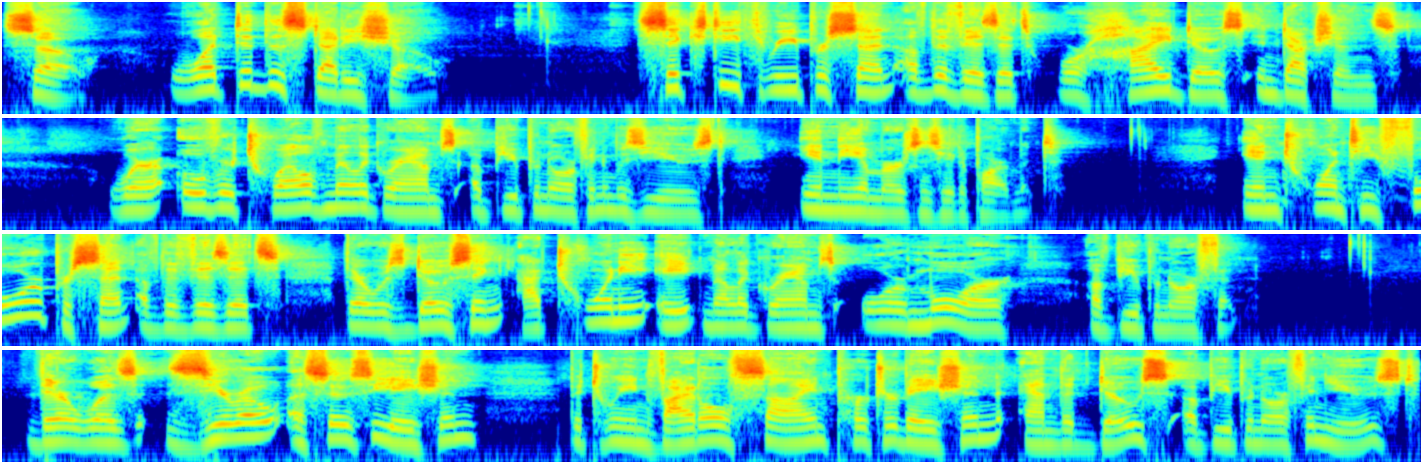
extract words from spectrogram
So, what did the study show? 63% of the visits were high dose inductions where over 12 milligrams of buprenorphine was used in the emergency department. In 24% of the visits, there was dosing at 28 milligrams or more of buprenorphine. There was zero association between vital sign perturbation and the dose of buprenorphine used.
